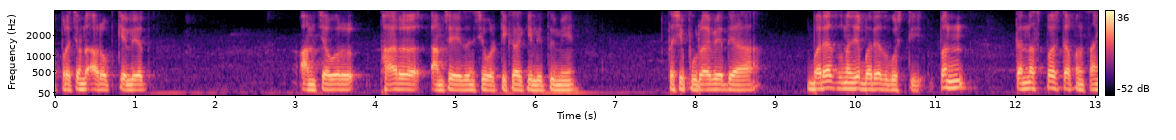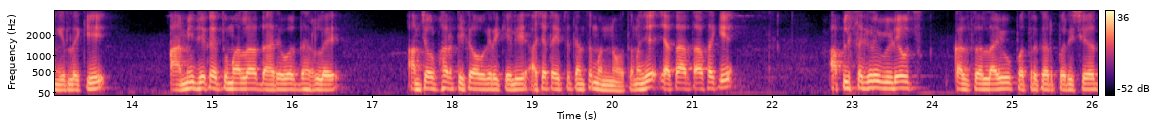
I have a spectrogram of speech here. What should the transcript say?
प्रचंड आरोप केलेत. आमच्यावर फार आमच्या एजन्सीवर टीका केली तुम्ही. तशी पुरावे द्या. बऱ्याच म्हणजे बऱ्याच गोष्टी. पण त्यांना स्पष्ट आपण सांगितलं की आम्ही जे काही तुम्हाला धारेवर धरलं आहे आमच्यावर फार टीका वगैरे केली अशा टाईपचं त्यांचं म्हणणं होतं. म्हणजे याचा अर्थ असा की आपले सगळे व्हिडिओज कालचं लाईव्ह पत्रकार परिषद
